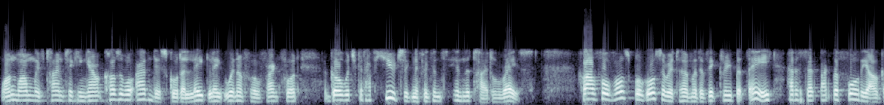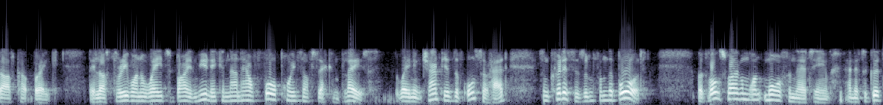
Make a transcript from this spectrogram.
1 1 with time ticking out, Kozue Ando scored a late, late winner for Frankfurt, a goal which could have huge significance in the title race. VfL Wolfsburg also returned with a victory, but they had a setback before the Algarve Cup break. They lost 3 1 away to Bayern Munich and are now four points off second place. The reigning champions have also had some criticism from the board. But Volkswagen want more from their team, and it's a good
